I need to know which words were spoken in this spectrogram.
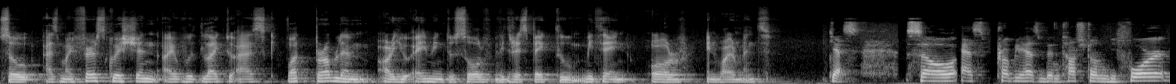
So, as my first question, I would like to ask what problem are you aiming to solve with respect to methane or environment? Yes. So, as probably has been touched on before,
